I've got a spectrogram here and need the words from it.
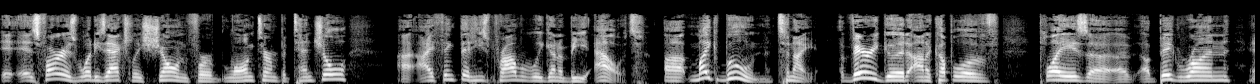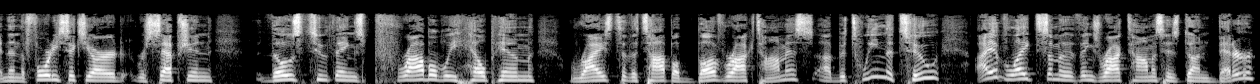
as far as what he's actually shown for long term potential, I think that he's probably going to be out. Uh, Mike Boone tonight, very good on a couple of plays, a, a big run, and then the 46 yard reception. Those two things probably help him rise to the top above Rock Thomas. Uh, between the two, I have liked some of the things Rock Thomas has done better,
